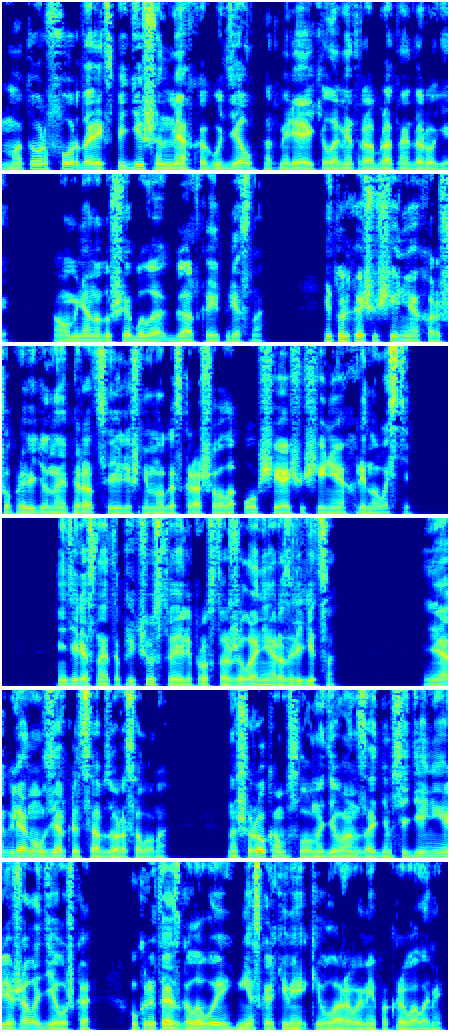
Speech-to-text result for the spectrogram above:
Мотор Форда Expedition мягко гудел, отмеряя километры обратной дороги, а у меня на душе было гадко и пресно. И только ощущение хорошо проведенной операции лишь немного скрашивало общее ощущение хреновости. Интересно, это предчувствие или просто желание разрядиться? Я глянул в зеркальце обзора салона. На широком, словно диван заднем сидении, лежала девушка, укрытая с головой несколькими кевларовыми покрывалами.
